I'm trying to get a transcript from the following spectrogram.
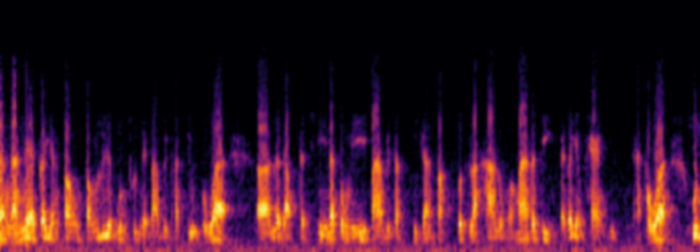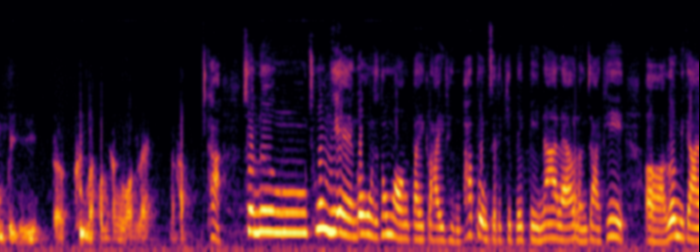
ดังนั้นเนี่ยก็ยังต้องต้องเลือกลงทุนในบางบริษัทอยู่ เพราะว่าระดับดัชนีณตรงนี้บางบริษัทมีการปรับลดราคาลงมามากก็จริง แต่ก็ยังแพงอยู่ นะเพราะว่าหุ้นปีนี้ขึ้นมาค่อนข้างร้อนแรงนะครับค่ะ ส่วนหนึ่งช่วงนี้เองก็คงจะต้องมองไปไกลถึงภาพรวมเศรษฐกิจในปีหน้าแล้ว หลังจากที่เเริ่มมีการ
